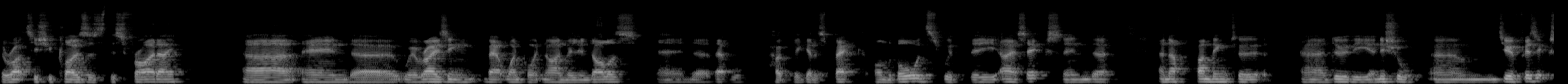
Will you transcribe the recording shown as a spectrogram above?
The rights issue closes this Friday, uh, and uh, we're raising about one point nine million dollars, and that will hopefully get us back on the boards with the ASX and uh, enough funding to uh, do the initial um, geophysics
